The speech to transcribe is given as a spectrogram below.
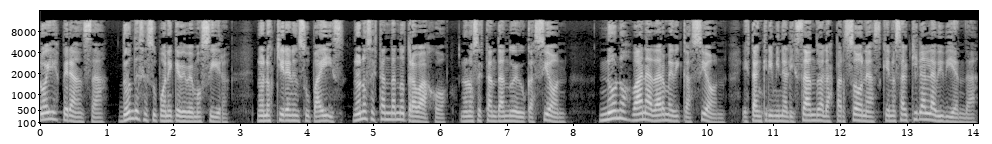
No hay esperanza. ¿Dónde se supone que debemos ir? No nos quieren en su país, no nos están dando trabajo, no nos están dando educación, no nos van a dar medicación, están criminalizando a las personas que nos alquilan la vivienda.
